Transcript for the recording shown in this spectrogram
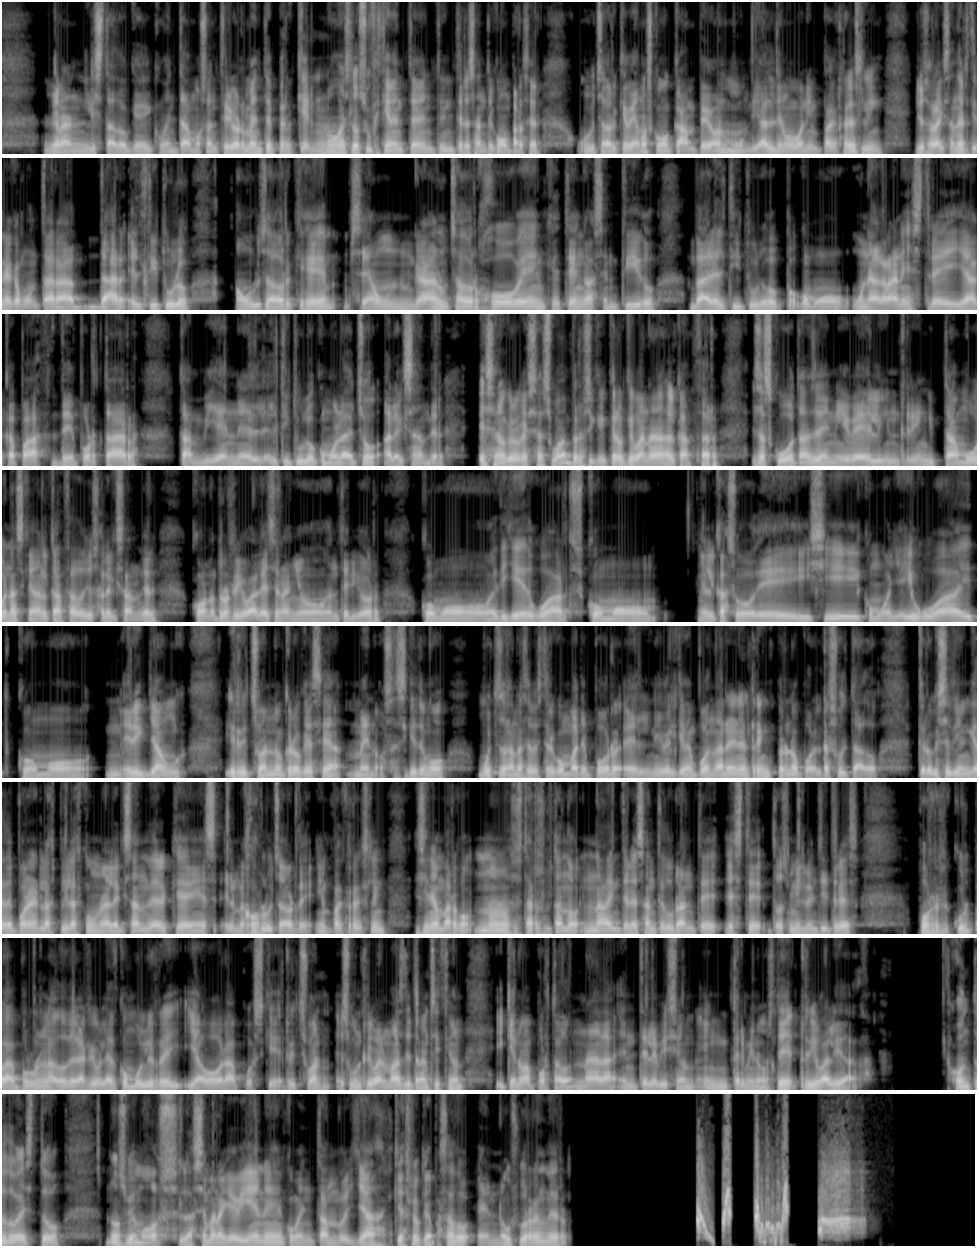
gran listado que comentamos anteriormente, pero que no es lo suficientemente interesante como para ser un luchador que veamos como campeón mundial de nuevo en Impact Wrestling. Jose Alexander tiene que apuntar a dar el título a un luchador que sea un gran luchador joven, que tenga sentido dar el título como una gran estrella capaz de portar también el, título como lo ha hecho Alexander. Ese no creo que sea Swan, pero sí que creo que van a alcanzar esas cuotas de nivel in-ring tan buenas que han alcanzado ellos Alexander con otros rivales el año anterior, como Eddie Edwards, como el caso de Ishii, como Jay White, como Eric Young y Rich no creo que sea menos. Así que tengo muchas ganas de ver este combate por el nivel que me pueden dar en el ring, pero no por el resultado. Creo que se tienen que poner las pilas con un Alexander que es el mejor luchador de Impact Wrestling y sin embargo no nos está resultando nada interesante durante este 2023 por culpa, por un lado, de la rivalidad con Bully Ray y ahora pues que Rich Swan es un rival más de transición y que no ha aportado nada en televisión en términos de rivalidad. Con todo esto, nos vemos la semana que viene comentando ya qué es lo que ha pasado en No Surrender.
